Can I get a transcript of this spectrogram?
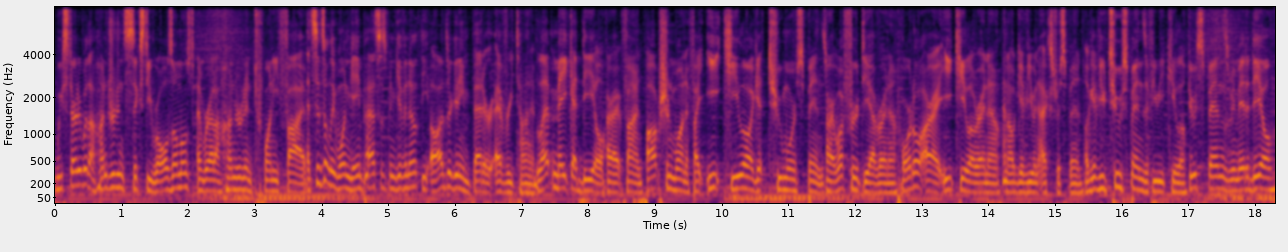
we started with 160 rolls almost, and we're at 125. And since only one game pass has been given out, the odds are getting better every time. Let make a deal. All right, fine. Option one, if I eat kilo, I get two more spins. All right, what fruit do you have right now? Portal? All right, eat kilo right now, and I'll give you an extra spin. I'll give you two spins if you eat kilo. Two spins. We made a deal.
